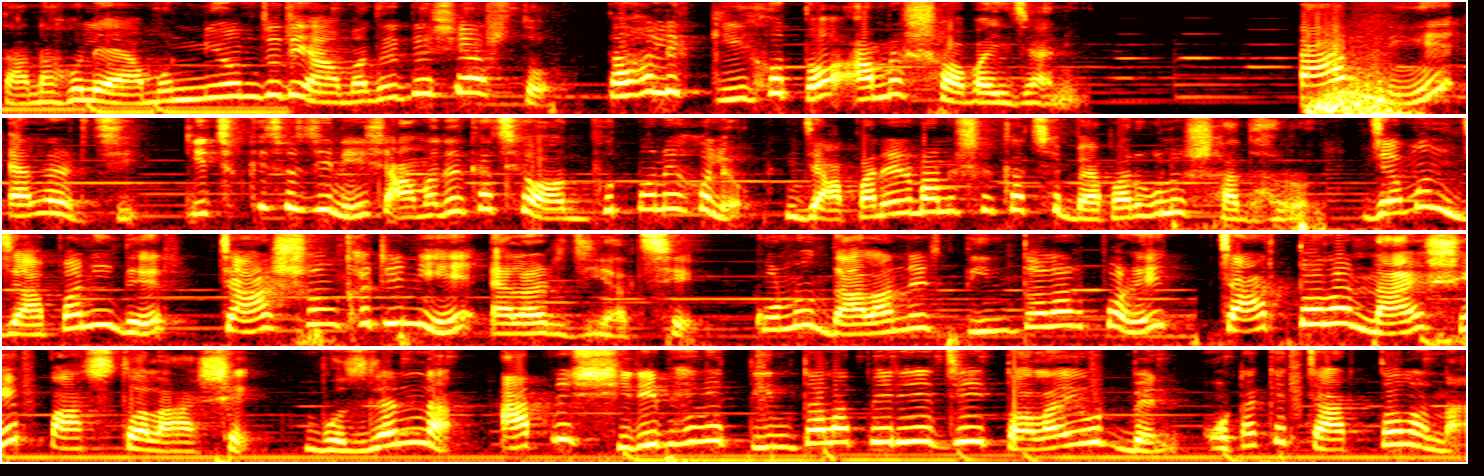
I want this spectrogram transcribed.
তা না হলে এমন নিয়ম যদি আমাদের দেশে আসতো, তাহলে কি হতো আমরা সবাই জানি। তার নিয়ে অ্যালার্জি। কিছু কিছু জিনিস আমাদের কাছে অদ্ভুত মনে হলেও জাপানের মানুষের কাছে ব্যাপারগুলো সাধারণ। যেমন জাপানিদের চার সংখ্যাটি নিয়ে অ্যালার্জি আছে। কোনো দালানের তিনতলার পরে চারতলা না এসে পাঁচতলা আসে, বুঝলেন না? আপনি সিঁড়ি ভেঙে তিনতলা পেরিয়ে যেই তলায় উঠবেন, ওটাকে চারতলা না,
